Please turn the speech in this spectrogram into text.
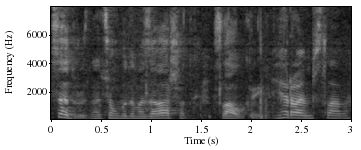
Все, друзі, на цьому будемо завершувати. Слава Україні! Героям слава.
